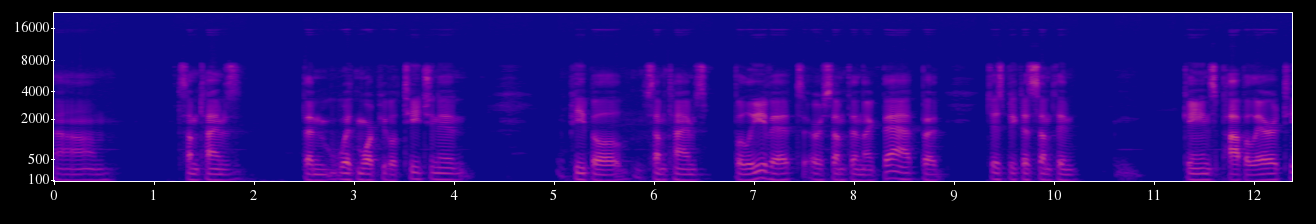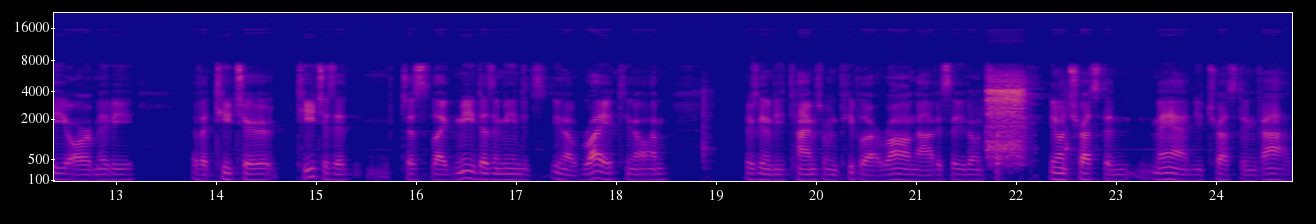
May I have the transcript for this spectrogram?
um, sometimes then with more people teaching it people sometimes believe it or something like that but just because something gains popularity or maybe if a teacher teaches it just like me doesn't mean it's you know right you know i'm there's going to be times when people are wrong obviously you don't tr- you don't trust in man you trust in god.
